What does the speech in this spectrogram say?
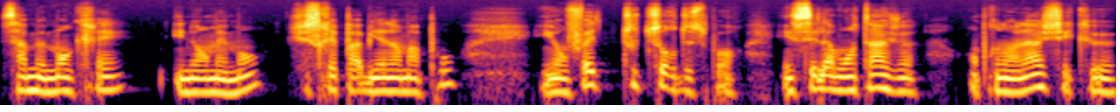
ça me manquerait énormément. Je serais pas bien dans ma peau. Et en fait, toutes sortes de sports. Et c'est l'avantage en prenant l'âge, c'est que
